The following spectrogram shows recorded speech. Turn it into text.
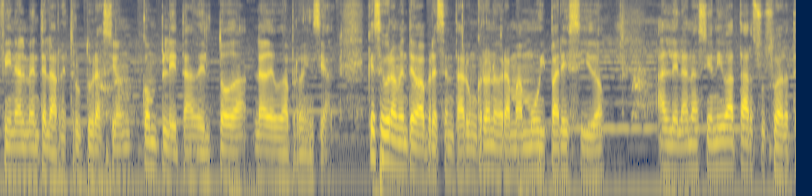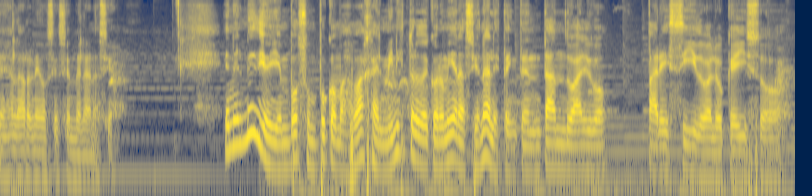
finalmente la reestructuración completa de toda la deuda provincial, que seguramente va a presentar un cronograma muy parecido al de la nación y va a atar su suerte en la renegociación de la nación. En el medio y en voz un poco más baja, el ministro de Economía Nacional está intentando algo parecido a lo que hizo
